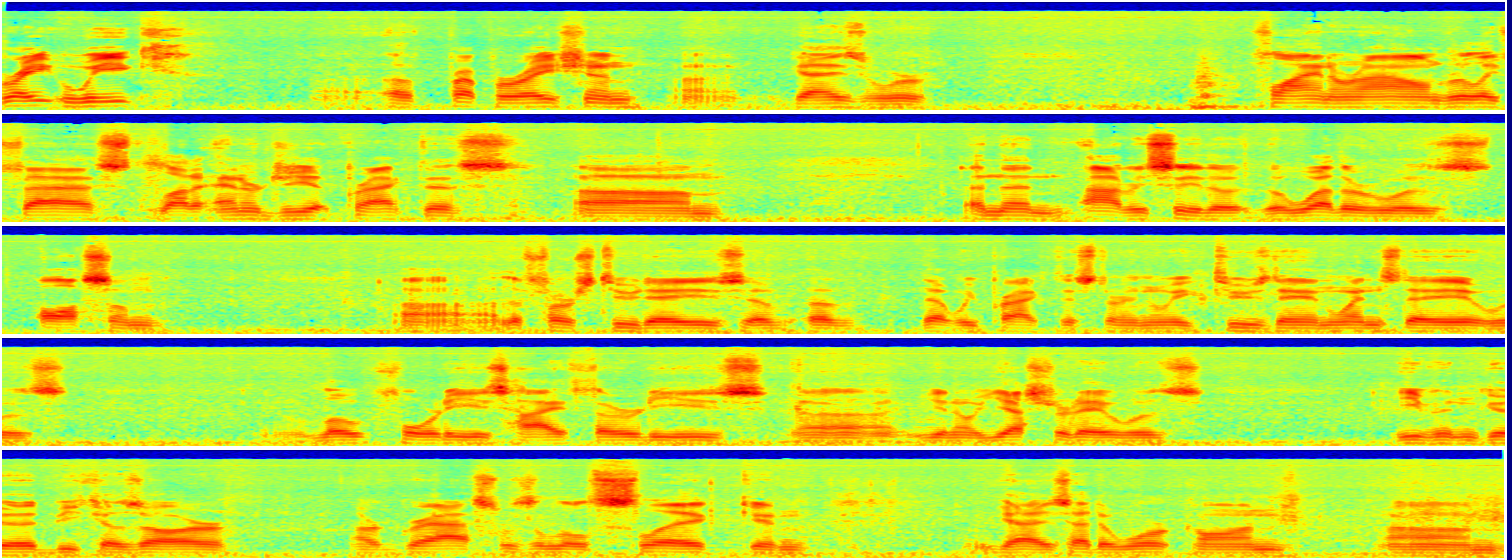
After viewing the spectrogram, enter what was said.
great week uh, of preparation. Uh, guys were flying around really fast, a lot of energy at practice. Um, and then obviously the, the weather was awesome uh, the first two days of, of, that we practiced during the week, Tuesday and Wednesday, it was you know, low 40s, high 30s. Uh, you know, yesterday was even good because our our grass was a little slick and guys had to work on um,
